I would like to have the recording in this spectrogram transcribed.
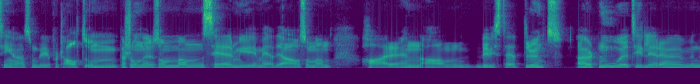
tingene som blir fortalt om personer som man ser mye i media, og som man har en annen bevissthet rundt. Jeg har hørt noe tidligere, men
